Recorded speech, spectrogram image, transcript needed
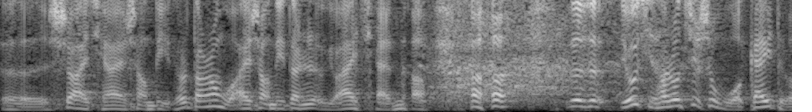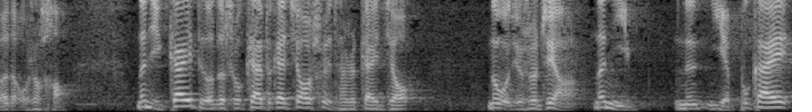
呃，是爱钱爱上帝。他说：“当然我爱上帝，但是有爱钱的。那是尤其他说这是我该得的。我说好，那你该得的时候该不该交税？他说该交。那我就说这样，那你那也不该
